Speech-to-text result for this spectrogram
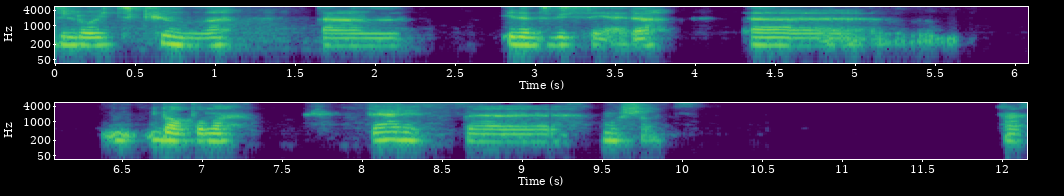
Deloitte kunne um, identifisere uh, dataene. Det er litt uh, morsomt. Huh.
